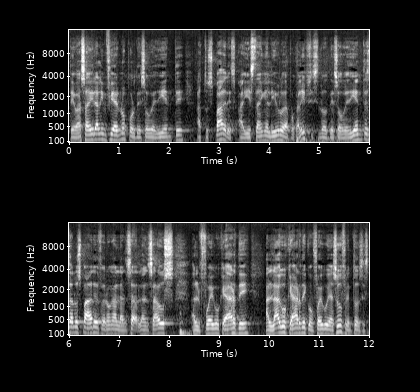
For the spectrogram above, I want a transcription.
te vas a ir al infierno por desobediente a tus padres. Ahí está en el libro de Apocalipsis. Los desobedientes a los padres fueron lanzados al fuego que arde, al lago que arde con fuego y azufre. Entonces,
